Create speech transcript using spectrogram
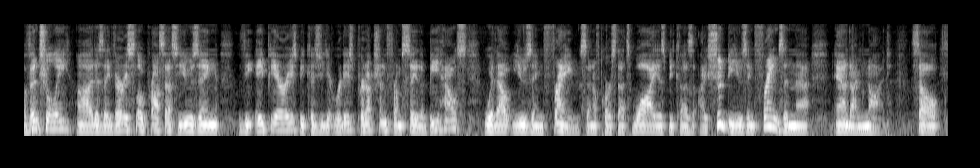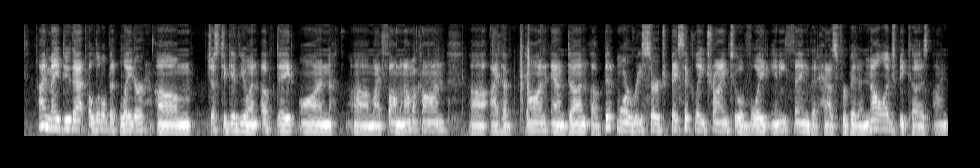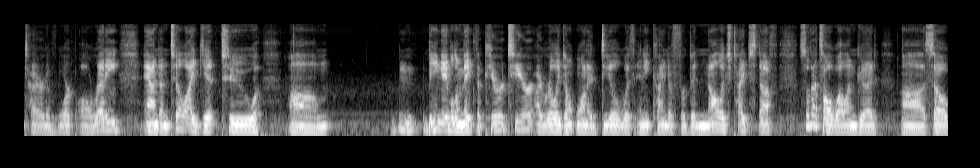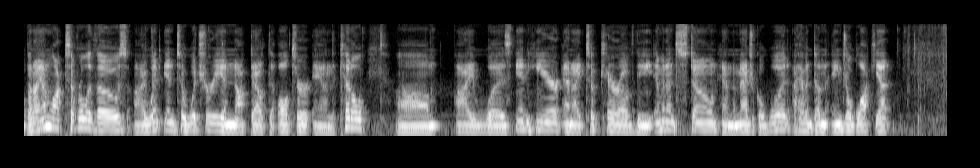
eventually. Uh, it is a very slow process using the apiaries because you get reduced production from, say, the bee house without using frames. And of course, that's why is because I should be using frames in that, and I'm not. So I may do that a little bit later. Um, just to give you an update on uh, my Thaumonomicon, uh, I have gone and done a bit more research, basically trying to avoid anything that has forbidden knowledge because I'm tired of warp already. And until I get to um, being able to make the pure tier, I really don't want to deal with any kind of forbidden knowledge type stuff. So that's all well and good. Uh, so, but I unlocked several of those. I went into Witchery and knocked out the altar and the kettle. Um, I was in here and I took care of the Eminence Stone and the Magical Wood. I haven't done the Angel Block yet.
